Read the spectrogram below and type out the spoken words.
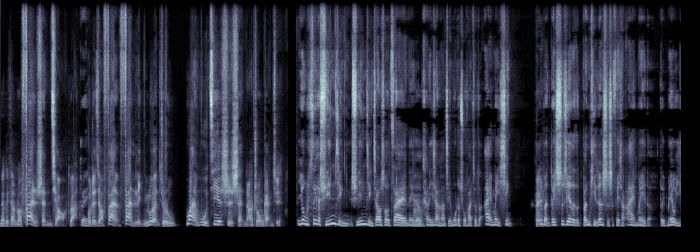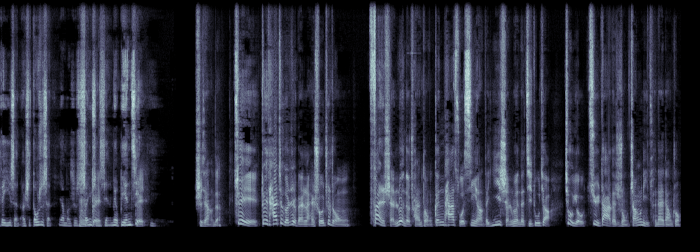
那个叫什么泛神教，对吧？对，或者叫泛泛灵论，就是万物皆是神啊这种感觉。用这个徐英景徐英景教授在那个看理想上节目的说法叫做暧昧性。日本对世界的本体认识是非常暧昧的，对，没有一个一神，而是都是神，要么就是神与神仙，没有边界。嗯，是这样的。所以对他这个日本人来说，这种泛神论的传统跟他所信仰的一神论的基督教就有巨大的这种张力存在当中。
